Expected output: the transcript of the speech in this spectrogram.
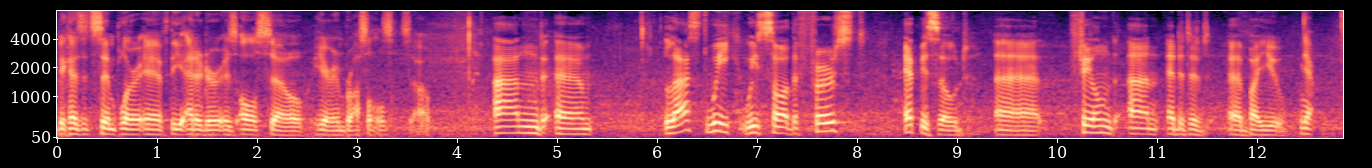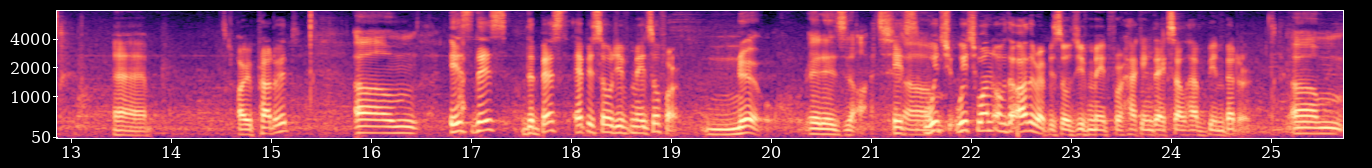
Because it's simpler if the editor is also here in Brussels. So. And um, last week we saw the first episode uh, filmed and edited uh, by you. Yeah. Uh, are you proud of it? Um, Is this the best episode you've made so far? no, it is not. It's, Um, which, which one of the other episodes you've made for Hacking the Exile have been better? um,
